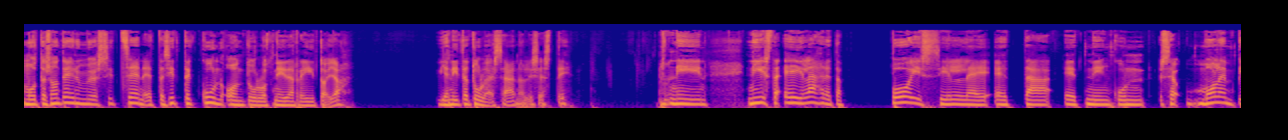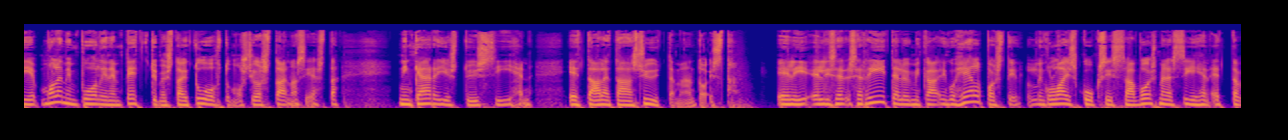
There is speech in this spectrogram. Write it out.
mutta se on tehnyt myös sit sen, että sitten kun on tullut niitä riitoja, ja niitä tulee säännöllisesti, niin niistä ei lähdetä pois silleen, että, että niin kun se molempi, molemminpuolinen pettymys tai tuohtumus jostain asiasta, niin kärjistyisi siihen, että aletaan syyttämään toista. Eli, eli se, se riitely, mikä niin kuin helposti niin kuin laiskuuksissaan voisi mennä siihen, että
